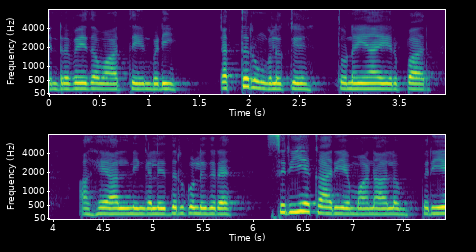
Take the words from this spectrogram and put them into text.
என்ற வேத வார்த்தையின்படி கர்த்தர் உங்களுக்கு துணையாக இருப்பார் ஆகையால் நீங்கள் எதிர்கொள்ளுகிற சிறிய காரியமானாலும் பெரிய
